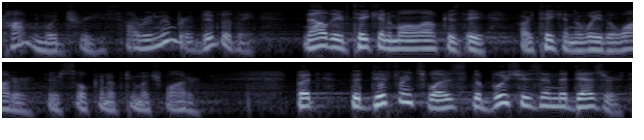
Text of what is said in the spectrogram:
cottonwood trees. I remember it vividly. Now they've taken them all out because they are taking away the water. They're soaking up too much water. But the difference was the bush is in the desert,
